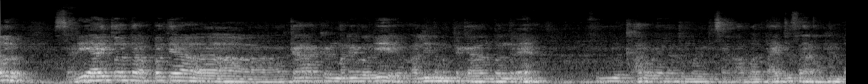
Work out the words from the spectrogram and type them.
ಅವರು. ಸರಿ ಆಯ್ತು ಅಂತ ಅಪ್ಪತ್ತೆ ಕಾರ್ ಹಾಕೊಂಡು ಮನೆಗೆ ಹೋಗಿ ಅಲ್ಲಿಂದ ಮತ್ತೆ ಕಾರ್ ಬಂದ್ರೆ ಫುಲ್ಲು ಕಾರುಗಳೆಲ್ಲ ತುಂಬ ಇತ್ತು ಸರ್. ಅವತ್ತಾಯ್ತು ಸರ್ ಅಮ್ಮ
